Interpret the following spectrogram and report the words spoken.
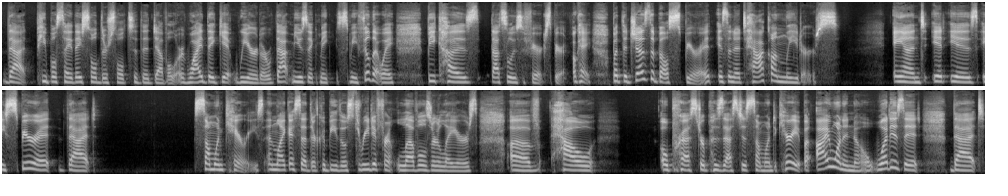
that people say they sold their soul to the devil or why'd they get weird or that music makes me feel that way because that's a Luciferic spirit. Okay, but the Jezebel spirit is an attack on leaders. And it is a spirit that someone carries. And like I said, there could be those three different levels or layers of how oppressed or possessed is someone to carry it. But I want to know what is it that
